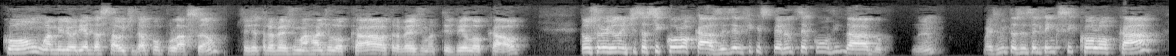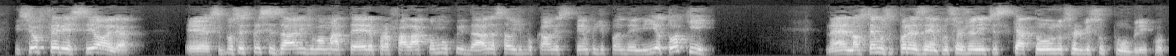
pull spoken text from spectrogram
com a melhoria da saúde da população, seja através de uma rádio local, através de uma TV local. Então, o cirurgião dentista se colocar, às vezes ele fica esperando ser convidado, né? Mas muitas vezes ele tem que se colocar e se oferecer, olha, é, se vocês precisarem de uma matéria para falar como cuidar da saúde bucal nesse tempo de pandemia, eu estou aqui. Né? Nós temos, por exemplo, os cirurgiões dentistas que atuam no serviço público.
